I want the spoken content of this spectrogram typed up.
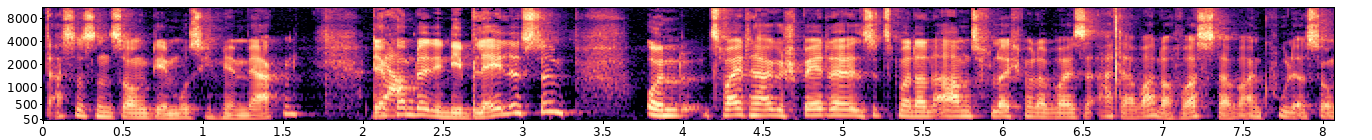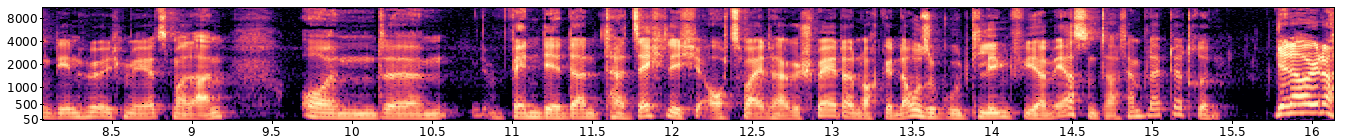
das ist ein Song, den muss ich mir merken. Der ja. kommt dann in die Playliste und zwei Tage später sitzt man dann abends vielleicht mal dabei und sagt, ah, da war noch was, da war ein cooler Song, den höre ich mir jetzt mal an. Und ähm, wenn der dann tatsächlich auch zwei Tage später noch genauso gut klingt wie am ersten Tag, dann bleibt er drin. Genau, genau.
